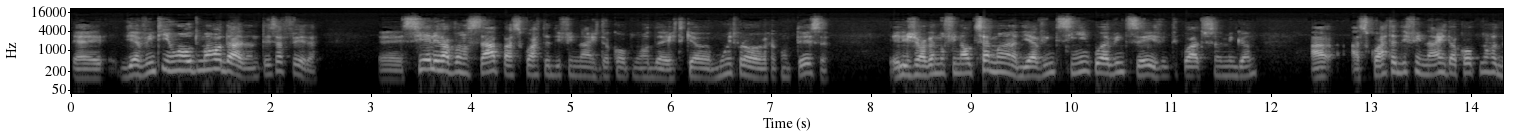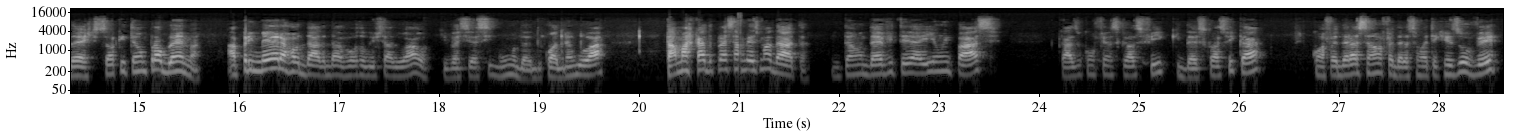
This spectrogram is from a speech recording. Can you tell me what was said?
é, dia 21, a última rodada, na terça-feira. É, se ele avançar para as quartas de finais da Copa Nordeste, que é muito provável que aconteça, ele joga no final de semana, dia 25 ou 26, 24, se não me engano, a, as quartas de finais da Copa Nordeste. Só que tem um problema. A primeira rodada da volta do estadual, que vai ser a segunda do quadrangular, está marcado para essa mesma data. Então deve ter aí um impasse, caso o Confiança classifique, que deve se classificar, com a federação. A federação vai ter que resolver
